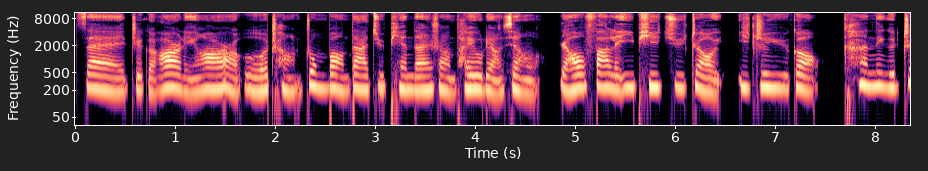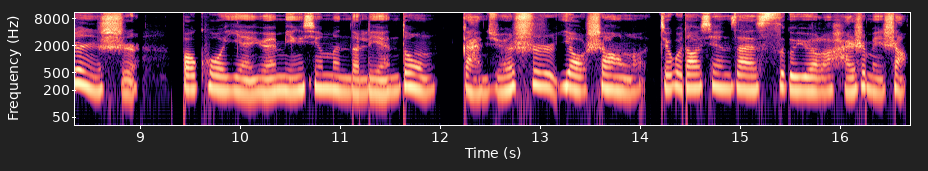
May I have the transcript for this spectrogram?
在这个二零二二鹅厂重磅大剧片单上，它又亮相了，然后发了一批剧照，一支预告，看那个阵势。包括演员明星们的联动，感觉是要上了，结果到现在四个月了还是没上。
